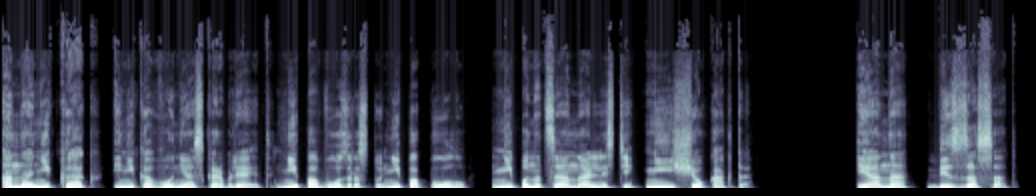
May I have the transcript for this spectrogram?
Она никак и никого не оскорбляет, ни по возрасту, ни по полу, ни по национальности, ни еще как-то и она без засад.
